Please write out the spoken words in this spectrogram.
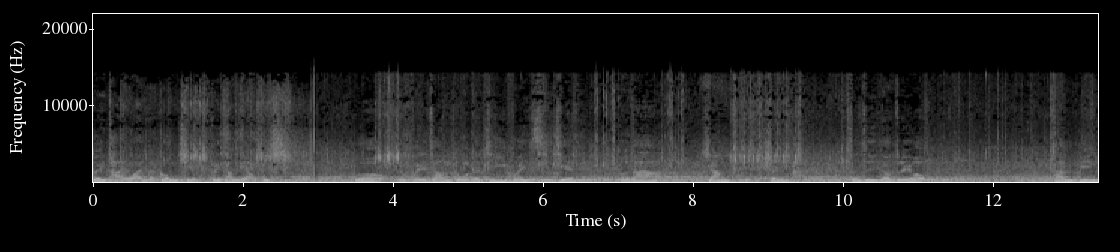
对台湾的贡献非常了不起。我有非常多的机会、时间和他相处、深谈，甚至于到最后看病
